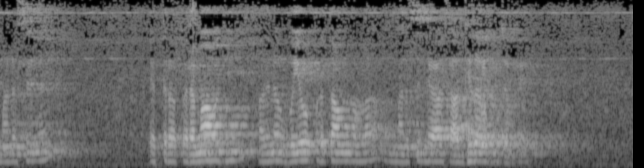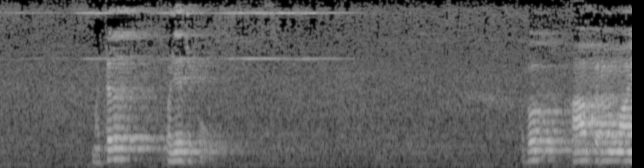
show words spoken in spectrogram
മനസ്സിന് എത്ര പരമാവധി അതിനെ ഉപയോഗപ്പെടുത്താമെന്നുള്ള മനസ്സിന്റെ ആ സാധ്യതകളെ കുറിച്ചൊക്കെ മറ്റത് വഴിതെറ്റിപ്പോകും അപ്പോ ആ പരമമായ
